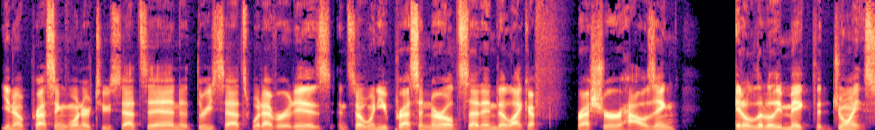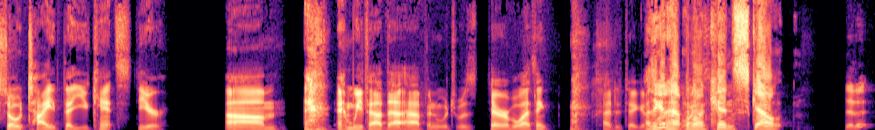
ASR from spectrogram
you know pressing one or two sets in or three sets, whatever it is. And so when you press a knurled set into like a fresher housing, it'll literally make the joint so tight that you can't steer. Um, and we've had that happen, which was terrible. I think I had to take it. I think it happened on Ken's Scout. Did it?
